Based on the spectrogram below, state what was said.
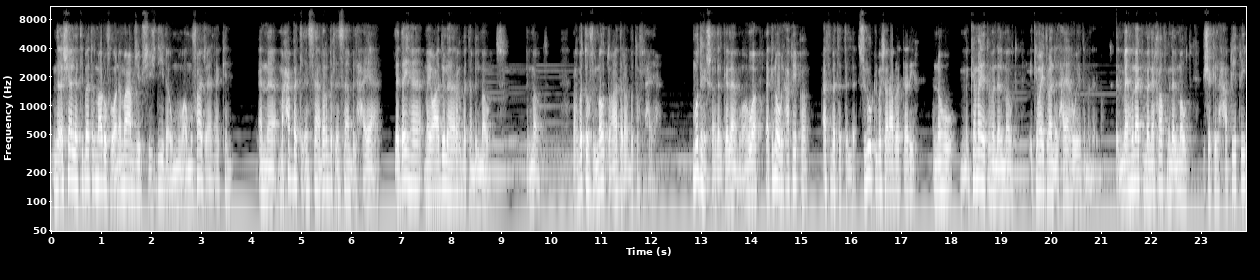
من الأشياء التي باتت معروفه وأنا ما عم جيب شيء جديد أو مفاجأة لكن أن محبة الإنسان رغبة الإنسان بالحياة لديها ما يعادلها رغبة بالموت. في الموت رغبته في الموت تعادل رغبته في الحياة. مدهش هذا الكلام وهو لكنه بالحقيقة أثبتت سلوك البشر عبر التاريخ أنه كما يتمنى الموت كما يتمنى الحياة هو يتمنى الموت. ما هناك من يخاف من الموت بشكل حقيقي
